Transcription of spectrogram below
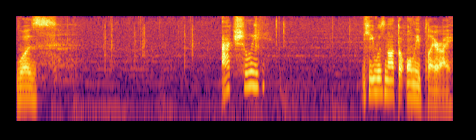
Was actually he was not the only player I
